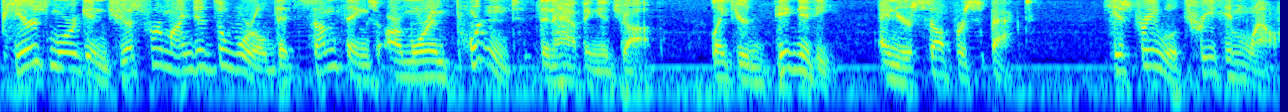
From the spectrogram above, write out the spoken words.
Piers Morgan just reminded the world that some things are more important than having a job, like your dignity and your self-respect. History will treat him well.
